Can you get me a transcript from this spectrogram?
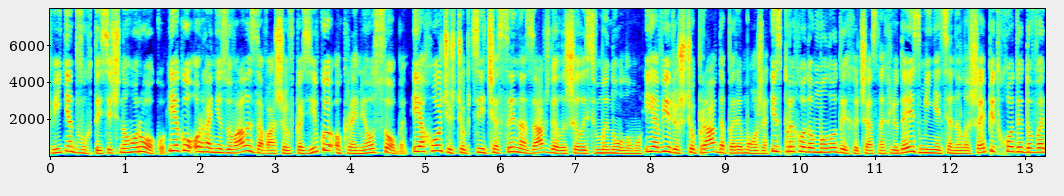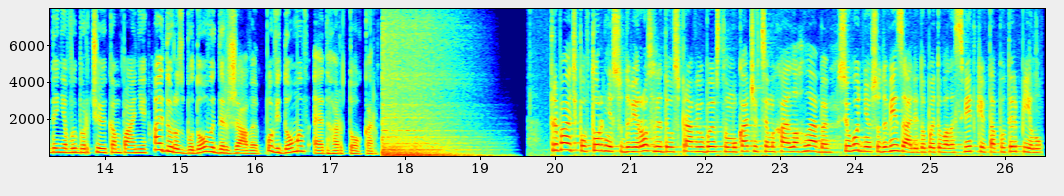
квітня 2000 року, яку організували за вашою вказівкою окремі особи. Я хочу, щоб ці часи назавжди лишились в минулому. Я вірю, що правда переможе, і з приходом молодих і чесних людей зміняться не лише підходи до ведення виборчої кампанії, а й до розбудови держави. Повідомив Едгар Токар. Тривають повторні судові розгляди у справі убивства мукачівця Михайла Глеби. Сьогодні у судовій залі допитували свідків та потерпілу.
